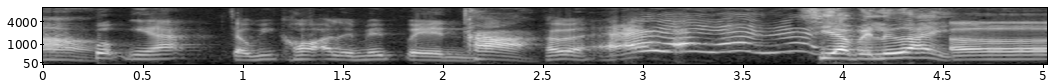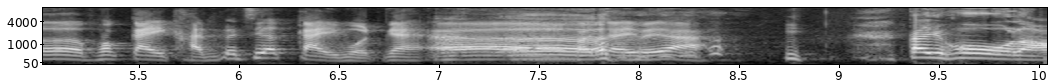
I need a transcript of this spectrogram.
อ่าพวกเนี้ยจะวิเคราะห์อะไรไม่เป็นค่ะเขาแบบเอ้ยเชียร์ไปเรื่อย เออ พอไก่ขันก็เชื่อไก่หมดไงเอเอออเข้าใจไหมอะ ไก่โหเหรอ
